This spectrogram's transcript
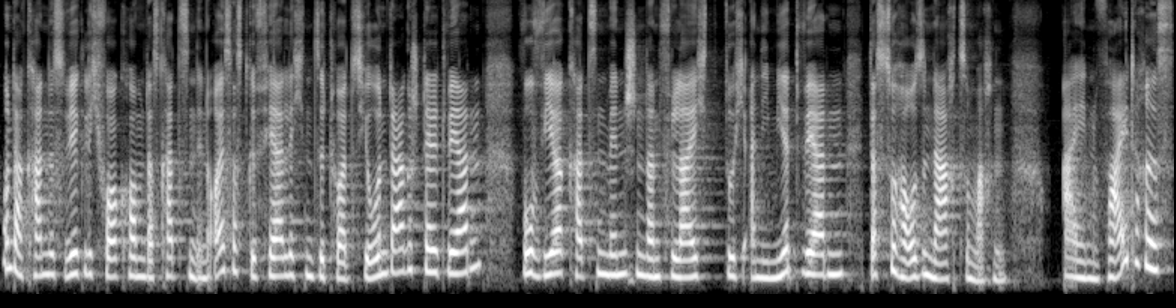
Und da kann es wirklich vorkommen, dass Katzen in äußerst gefährlichen Situationen dargestellt werden, wo wir Katzenmenschen dann vielleicht durch animiert werden, das zu Hause nachzumachen. Ein weiteres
